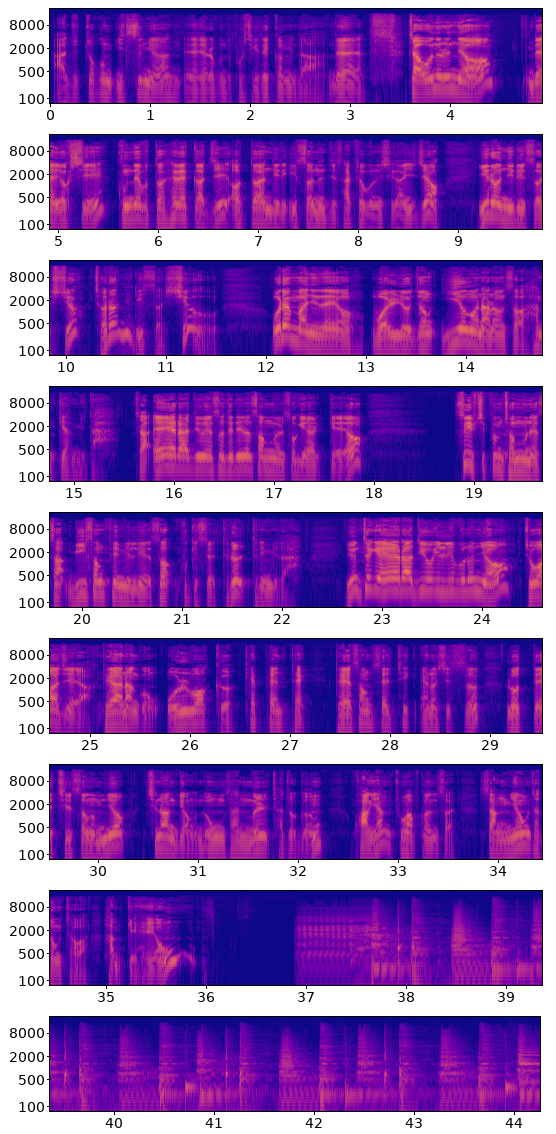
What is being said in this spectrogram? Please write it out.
아주 조금 있으면 예, 여러분들 보시게 될 겁니다. 네. 자, 오늘은요. 네, 역시 국내부터 해외까지 어떠한 일이 있었는지 살펴보는 시간이죠. 이런 일이 있었슈? 저런 일이 있었슈? 오랜만이네요. 월요정 이영원 아나운서와 함께 합니다. 자, 에헤라디오에서 드리는 선물 소개할게요. 수입식품 전문회사 미성패밀리에서 쿠키 세트를 드립니다. 윤택의 에헤라디오 1, 2부는요. 조아제약, 대한항공, 올워크, 케펜텍, 대성 셀틱 에너시스, 롯데 칠성음료, 친환경 농산물 자조금, 광양 종합건설, 쌍용 자동차와 함께해요.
